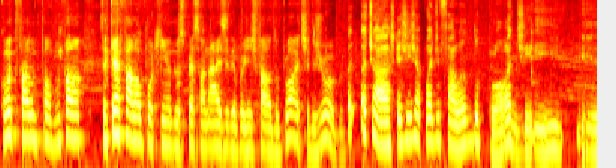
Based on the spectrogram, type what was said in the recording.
Quando falam. Vamos falar. Você quer falar um pouquinho dos personagens e depois a gente fala do plot do jogo? Eu, tchau, acho que a gente já pode ir falando do plot hum. e, e,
